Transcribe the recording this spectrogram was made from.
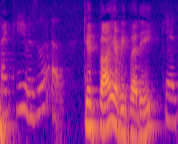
Thank you as well. Goodbye, everybody. Goodbye.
